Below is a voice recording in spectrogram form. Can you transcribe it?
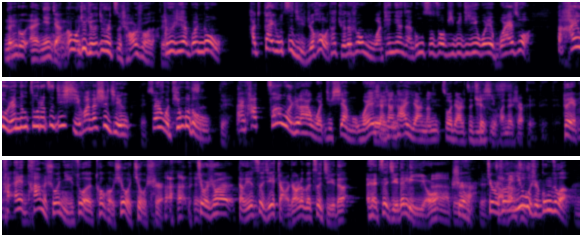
能够哎，您讲，我就觉得就是子超说的，就是这些观众，他带入自己之后，他觉得说，我天天在公司做 PPT，我也不爱做，但还有人能做着自己喜欢的事情，虽然我听不懂，对，但是他这么热爱，我就羡慕，我也想像他一样能做点自己喜欢的事儿。对对对，对他哎，他们说你做脱口秀就是，就是说等于自己找着了个自己的。哎，自己的理由是，就是说又是工作，嗯，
